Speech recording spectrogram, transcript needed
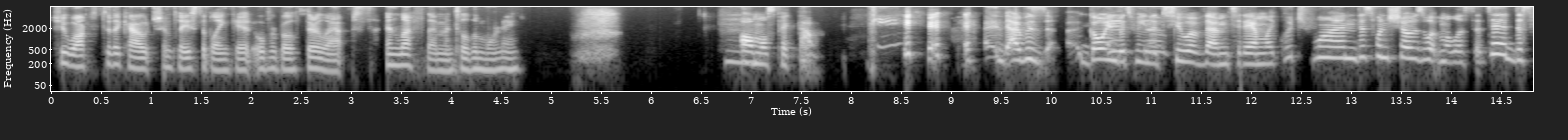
She walked to the couch and placed a blanket over both their laps and left them until the morning. Hmm. Almost picked that. I I was going between the two of them today. I'm like, which one? This one shows what Melissa did. This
